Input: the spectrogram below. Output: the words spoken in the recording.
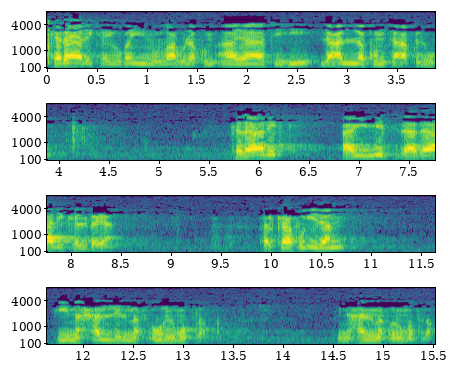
كذلك يبين الله لكم آياته لعلكم تعقلون. كذلك أي مثل ذلك البيان. فالكاف إذن في محل المفعول المطلق. في محل المفعول المطلق.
